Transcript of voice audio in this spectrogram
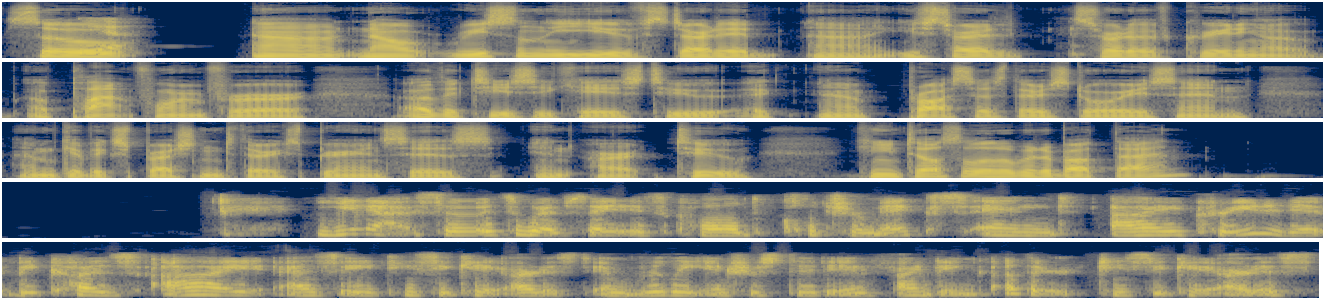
So Yeah. Uh, now, recently you've started uh, you started sort of creating a, a platform for other TCKs to uh, process their stories and um, give expression to their experiences in art too. Can you tell us a little bit about that? Yeah, so it's a website. It's called Culture Mix, and I created it because I, as a TCK artist, am really interested in finding other TCK artists.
